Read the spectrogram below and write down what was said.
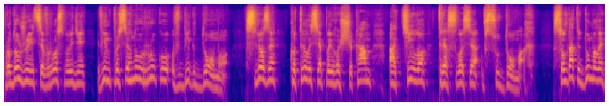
продовжується в розповіді, він простягнув руку в бік дому. Сльози котилися по його щокам, а тіло тряслося в судомах. Солдати думали,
